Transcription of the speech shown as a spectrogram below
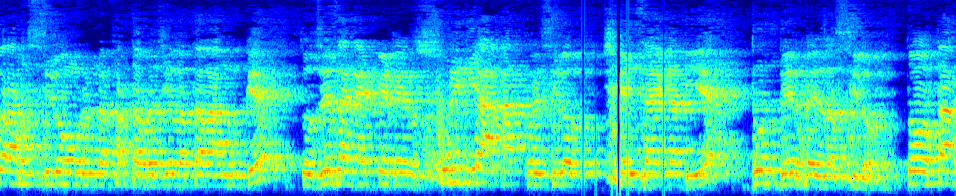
করা হচ্ছিল তো যে জায়গায় পেটের ছুরি দিয়ে আঘাত করেছিল, সেই জায়গা দিয়ে দুধ বের হয়ে যাচ্ছিল। তো তার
